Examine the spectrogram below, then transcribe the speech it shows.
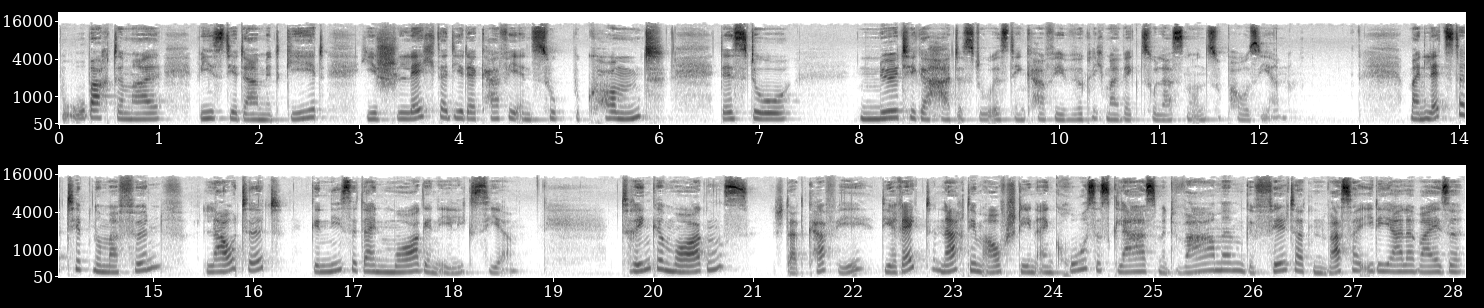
beobachte mal, wie es dir damit geht. Je schlechter dir der Kaffeeentzug bekommt, desto nötiger hattest du es, den Kaffee wirklich mal wegzulassen und zu pausieren. Mein letzter Tipp Nummer 5 lautet, genieße dein Morgenelixier. Trinke morgens statt Kaffee direkt nach dem Aufstehen ein großes Glas mit warmem, gefilterten Wasser idealerweise,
